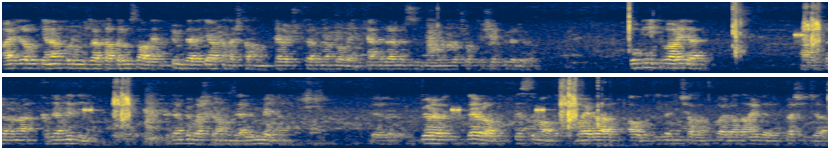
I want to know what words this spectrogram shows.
Ayrıca bu genel kurulumuza katılım sağlayan tüm delege arkadaşlarımın teveccühlerinden dolayı kendilerine sizin çok teşekkür ediyorum. Bugün itibariyle artık ben ona kıdemli diyeyim. Kıdemli başkanımız Elvin Bey'den e, görevi devraldık, teslim aldık, bayrağı aldık. İleride inşallah bayrağı daha ileri taşıyacağız.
